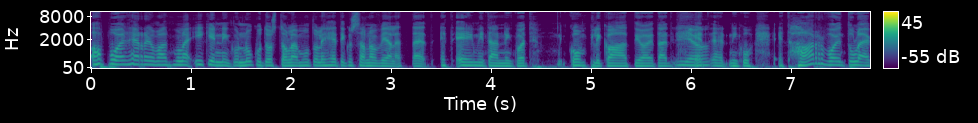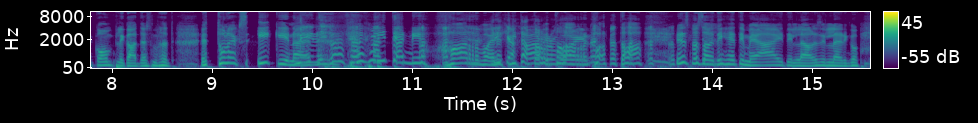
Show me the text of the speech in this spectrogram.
apua, että herra että mulla ei ikin niin kuin nukutusta ole. Mun tuli heti, kun sanoin vielä, että, että, että ei mitään niin kuin, että komplikaatioita. Että, että, että, niin kuin, että harvoin tulee komplikaatioita. Mä että, että tuleeko ikinä? Niin. Että, niin kuin, että miten niin harvoin? Että mitä toi tarkoittaa? Ja sitten mä soitin heti meidän äiti äitille oli silleen niin kuin,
